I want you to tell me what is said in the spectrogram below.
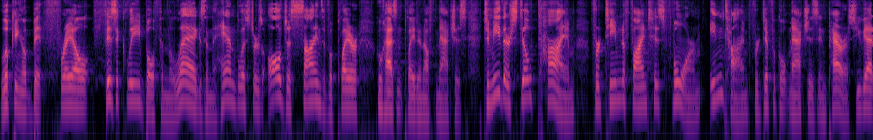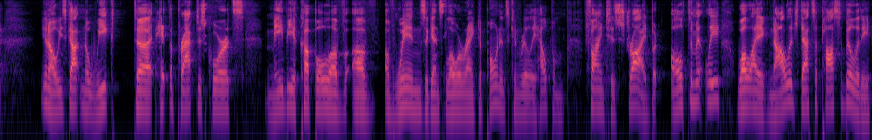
looking a bit frail physically, both in the legs and the hand blisters, all just signs of a player who hasn't played enough matches. To me, there's still time for Thiem to find his form in time for difficult matches in Paris. You get you know, he's gotten a week to hit the practice courts, maybe a couple of, of, of wins against lower ranked opponents can really help him find his stride. But ultimately, while I acknowledge that's a possibility,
